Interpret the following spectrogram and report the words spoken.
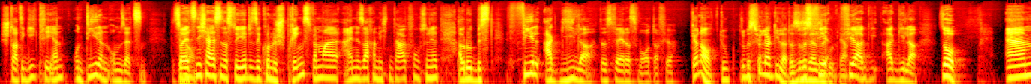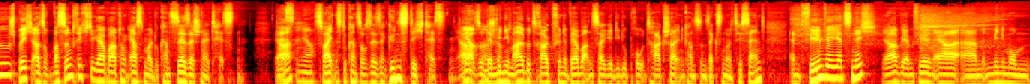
Strategie kreieren und die dann umsetzen. Das soll Genau. jetzt nicht heißen, dass du jede Sekunde springst, wenn mal eine Sache nicht einen Tag funktioniert, aber du bist viel agiler. Das wäre das Wort dafür. Genau, du, du bist viel agiler, das Du ist sehr, viel, sehr gut. Ja. viel agi agiler. So. Ähm, Sprich, also, was sind richtige Erwartungen? Erstmal, du kannst sehr, sehr schnell testen. Ja? Testen, ja. Zweitens, du kannst auch sehr, sehr günstig testen. Ja? Ja, also der stimmt. Minimalbetrag für eine Werbeanzeige, die du pro Tag schalten kannst, sind 96 Cent. Empfehlen wir jetzt nicht. Ja, wir empfehlen eher ähm, ein Minimum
